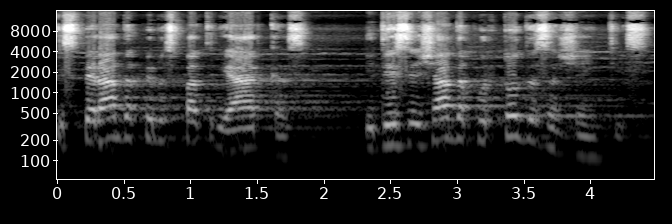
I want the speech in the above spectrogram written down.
esperada pelos patriarcas e desejada por todas as gentes.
